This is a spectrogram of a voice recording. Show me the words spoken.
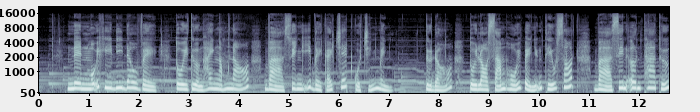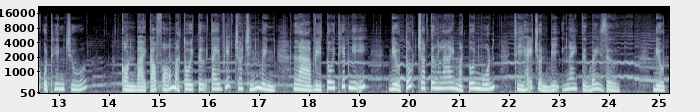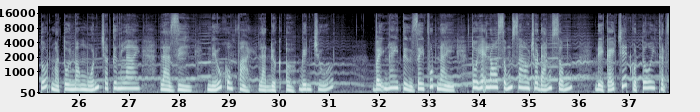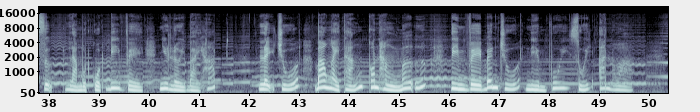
nên mỗi khi đi đâu về tôi thường hay ngắm nó và suy nghĩ về cái chết của chính mình. Từ đó tôi lo sám hối về những thiếu sót và xin ơn tha thứ của thiên chúa còn bài cáo phó mà tôi tự tay viết cho chính mình là vì tôi thiết nghĩ, điều tốt cho tương lai mà tôi muốn thì hãy chuẩn bị ngay từ bây giờ. Điều tốt mà tôi mong muốn cho tương lai là gì nếu không phải là được ở bên chúa? Vậy ngay từ giây phút này, tôi hãy lo sống sao cho đáng sống, để cái chết của tôi thật sự là một cuộc đi về như lời bài hát lạy chúa, bao ngày tháng con hằng mơ ước, tìm về bên chúa niềm vui suối an hòa.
